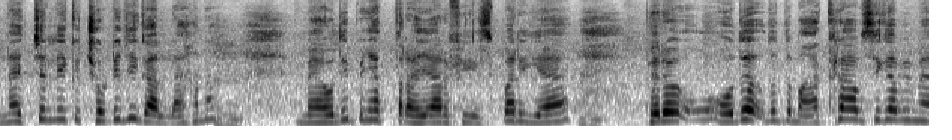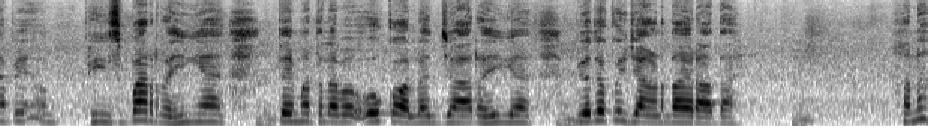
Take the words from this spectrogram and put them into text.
ਨੈਚੁਰਲੀ ਇੱਕ ਛੋਟੀ ਜੀ ਗੱਲ ਹੈ ਹਨਾ? ਮੈਂ ਉਹਦੀ 75000 ਫੀਸ ਭਰੀ ਹੈ। ਫਿਰ ਉਹਦਾ ਉਹਦਾ ਦਿਮਾਗ ਖਰਾਬ ਸੀਗਾ ਵੀ ਮੈਂ ਫੀਸ ਭਰ ਰਹੀ ਹਾਂ ਤੇ ਮਤਲਬ ਉਹ ਕਾਲਜ ਜਾ ਰਹੀ ਹੈ ਵੀ ਉਹਦਾ ਕੋਈ ਜਾਣ ਦਾ ਇਰਾਦਾ ਹੈ। ਹਨਾ?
